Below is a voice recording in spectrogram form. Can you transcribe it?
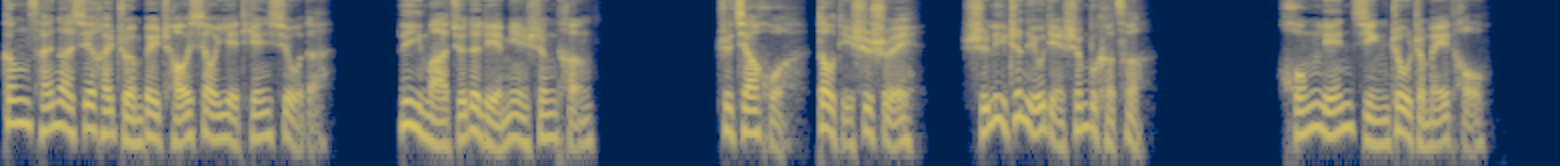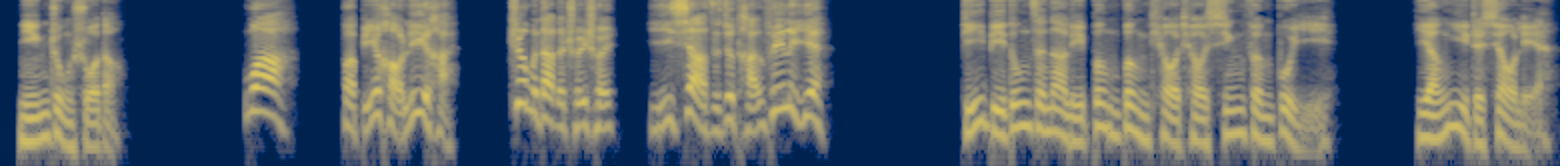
刚才那些还准备嘲笑叶天秀的，立马觉得脸面生疼。这家伙到底是谁？实力真的有点深不可测。红莲紧皱着眉头，凝重说道：“哇，爸比好厉害！这么大的锤锤，一下子就弹飞了耶！”比比东在那里蹦蹦跳跳，兴奋不已，洋溢着笑脸。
